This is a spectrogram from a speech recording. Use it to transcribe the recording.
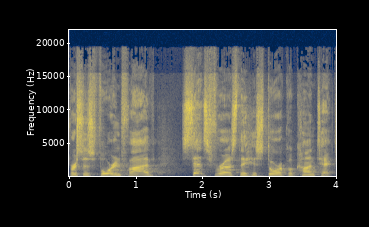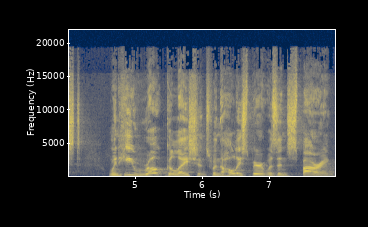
verses 4 and 5, sets for us the historical context. When he wrote Galatians, when the Holy Spirit was inspiring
